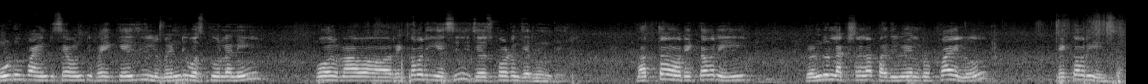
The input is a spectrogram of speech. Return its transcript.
మూడు పాయింట్ సెవెంటీ ఫైవ్ కేజీలు వెండి వస్తువులని పో మా రికవరీ చేసి చేసుకోవడం జరిగింది. మొత్తం రికవరీ రెండు లక్షల పదివేల రూపాయలు రికవరీ చేశాం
